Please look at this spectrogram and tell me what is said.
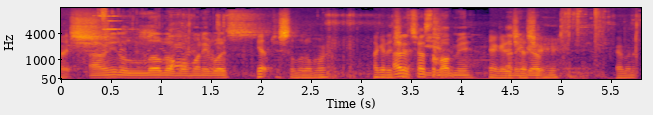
Nice. Uh, need a little bit more money, boys. Yep, just a little more. I got a I had a chest. chest above me. Yeah, I got a didn't chest right here. Grabbing it.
